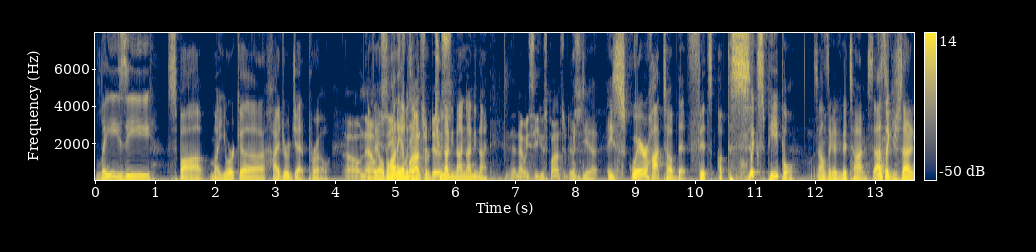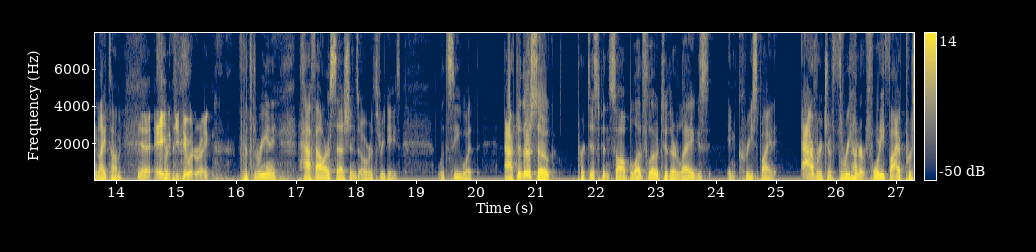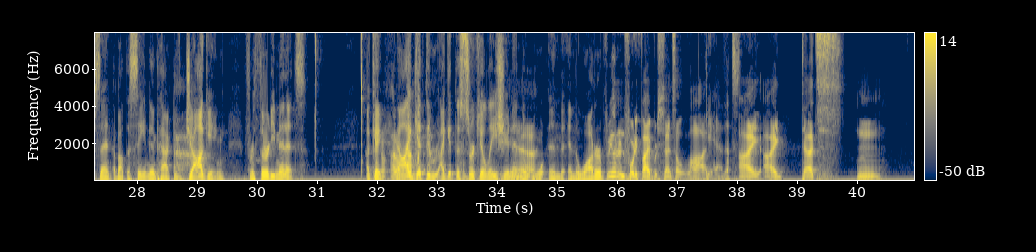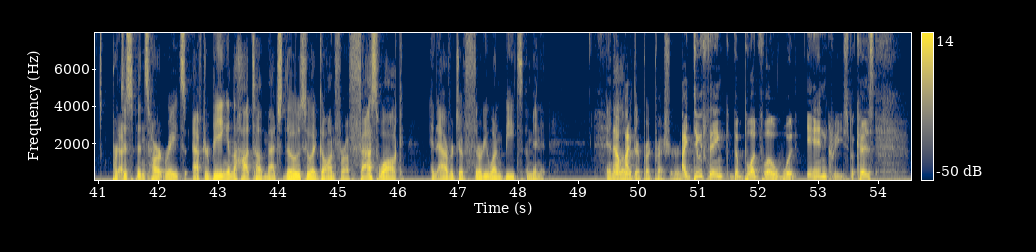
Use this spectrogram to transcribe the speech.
lazy spa Mallorca Hydrojet Pro, Oh, now available on Amazon for two ninety nine ninety nine. Yeah, now we see who sponsored this. Yeah, a square hot tub that fits up to six people. Sounds like a good time. Sounds like your Saturday night, Tommy. Yeah, eight if you do it right. For three and a half hour sessions over three days. Let's see what. After their soak, participants saw blood flow to their legs increase by an average of 345%, about the same impact of ah. jogging for 30 minutes. Okay, I don't- now I I'm- get the I get the circulation and Yeah. the wa- and the, and the water. 345 percent is a lot. Yeah, that's I, I, that's. Hmm. Participants' heart rates after being in the hot tub matched those who had gone for a fast walk, an average of 31 beats a minute, and Now, they lowered I- their blood pressure. I do think the blood flow would increase because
